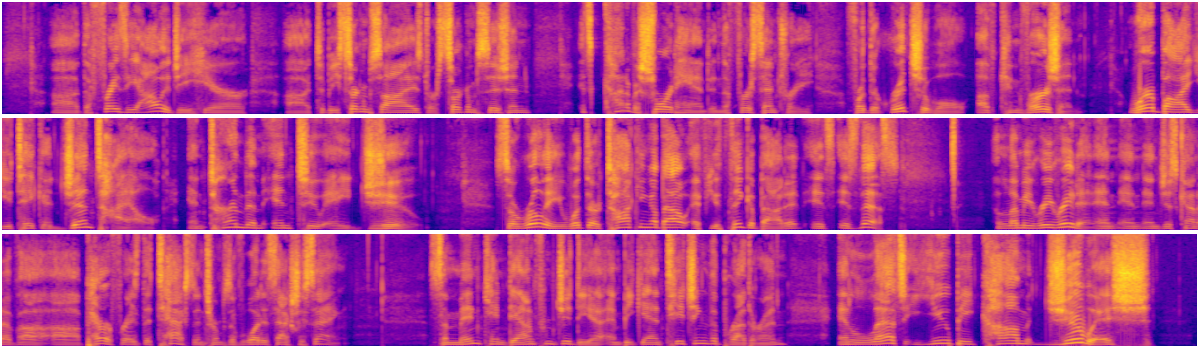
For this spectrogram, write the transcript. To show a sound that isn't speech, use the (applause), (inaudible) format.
uh, the phraseology here uh, to be circumcised or circumcision it's kind of a shorthand in the first century for the ritual of conversion, whereby you take a Gentile and turn them into a Jew. So, really, what they're talking about, if you think about it, is, is this. Let me reread it and, and, and just kind of uh, uh, paraphrase the text in terms of what it's actually saying. Some men came down from Judea and began teaching the brethren, unless you become Jewish,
